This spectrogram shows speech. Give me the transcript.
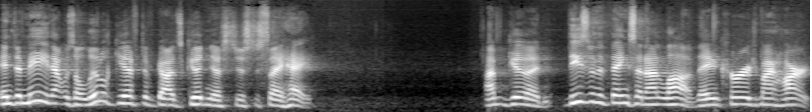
And to me, that was a little gift of God's goodness just to say, hey, I'm good. These are the things that I love. They encourage my heart.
